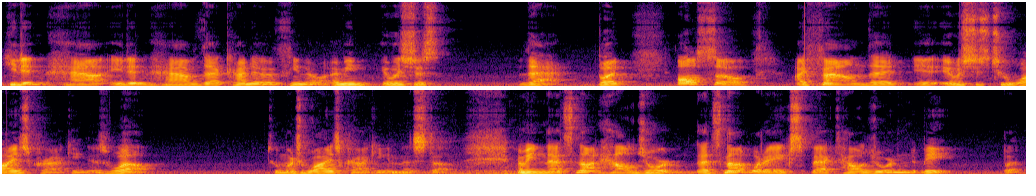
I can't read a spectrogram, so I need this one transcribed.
he didn't have he didn't have that kind of you know. I mean, it was just that. But also, I found that it, it was just too wisecracking as well. Too much wisecracking in this stuff. I mean, that's not Hal Jordan. That's not what I expect Hal Jordan to be. But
